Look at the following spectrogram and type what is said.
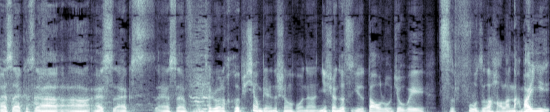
S X 啊啊 S X S F，他说何必向别人的生活呢？你选择自己的道路，就为此负责好了。哪怕一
